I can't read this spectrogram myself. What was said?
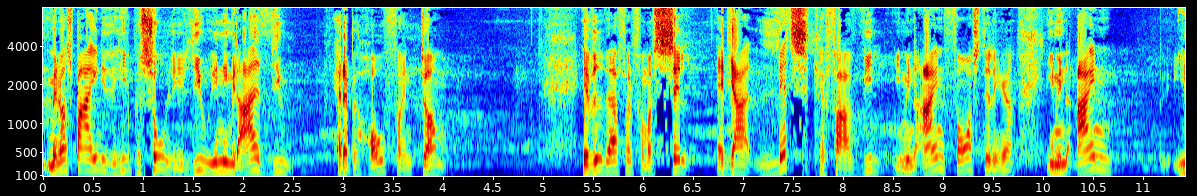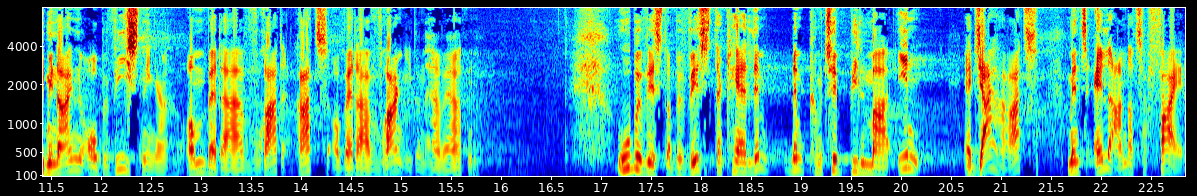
Men også bare ind i det helt personlige liv, ind i mit eget liv, er der behov for en dom. Jeg ved i hvert fald for mig selv, at jeg let kan fare vild i mine egne forestillinger, i min egen i mine egne overbevisninger om, hvad der er ret, ret og hvad der er vrang i den her verden. Ubevidst og bevidst, der kan jeg nemt, nemt komme til at bilde mig ind, at jeg har ret, mens alle andre tager fejl.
